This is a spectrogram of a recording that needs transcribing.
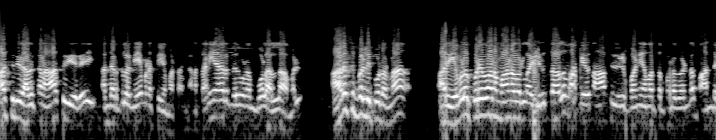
ஆசிரியர் அதுக்கான ஆசிரியரை அந்த இடத்துல நியமனம் செய்ய மாட்டாங்க. ஆனா தனியார் நிறுவனம் போல அல்லாமல் அரசு பள்ளிக்கூடம்னா அது எவ்வளவு குறைவான மாணவர்களா இருந்தாலும் அங்கே வந்து ஆசிரியர்கள் பணி அமர்த்தப்பட வேண்டும். அந்த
